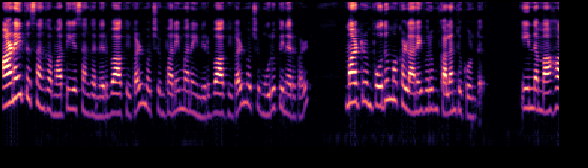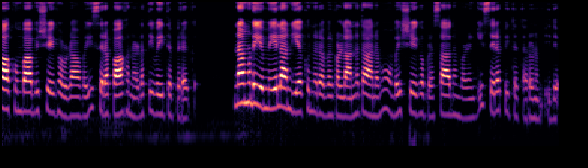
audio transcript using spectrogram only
அனைத்து சங்க மத்திய சங்க நிர்வாகிகள் மற்றும் பனிமனை நிர்வாகிகள் மற்றும் உறுப்பினர்கள் மற்றும் பொதுமக்கள் அனைவரும் கலந்து கொண்டு இந்த மகா கும்பாபிஷேக விழாவை சிறப்பாக நடத்தி வைத்த பிறகு நம்முடைய மேலாண் இயக்குனர் அவர்கள் அன்னதானமும் அபிஷேக பிரசாதம் வழங்கி சிறப்பித்த தருணம் இது.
